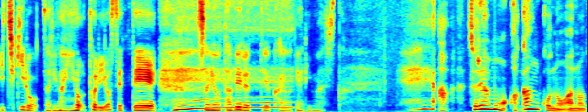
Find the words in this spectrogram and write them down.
1キロザリガニを取り寄せてそれを食べるっていう会をやりました。あそれはもう阿寒湖のあの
